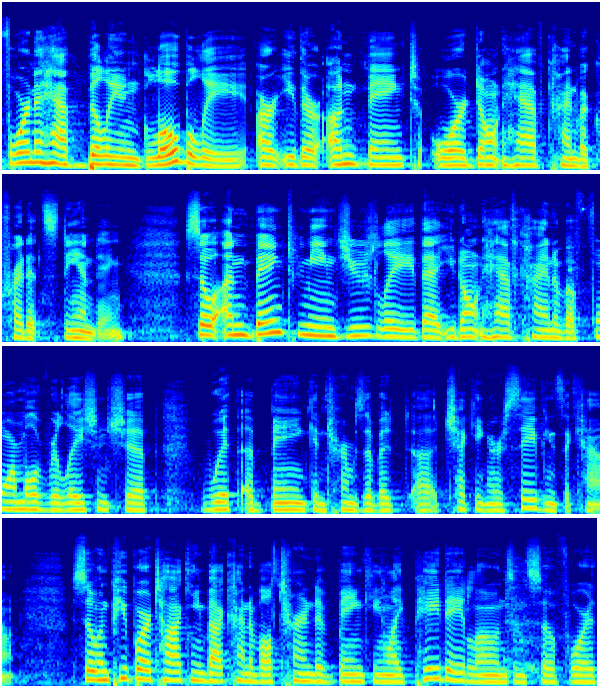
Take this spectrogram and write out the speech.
four and a half billion globally are either unbanked or don't have kind of a credit standing. So unbanked means usually that you don't have kind of a formal relationship with a bank in terms of a, a checking or savings account. So when people are talking about kind of alternative banking like payday loans and so forth,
